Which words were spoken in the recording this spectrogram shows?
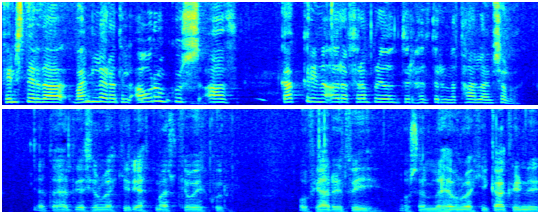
Finnst þér það vænleira til árangurs að gaggrina aðra frambríðandur heldur en að tala um sjálfa? Þetta held ég sé nú ekki rétt mælt hjá ykkur og fjarið því og sennilega hefur nú ekki gaggrinni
